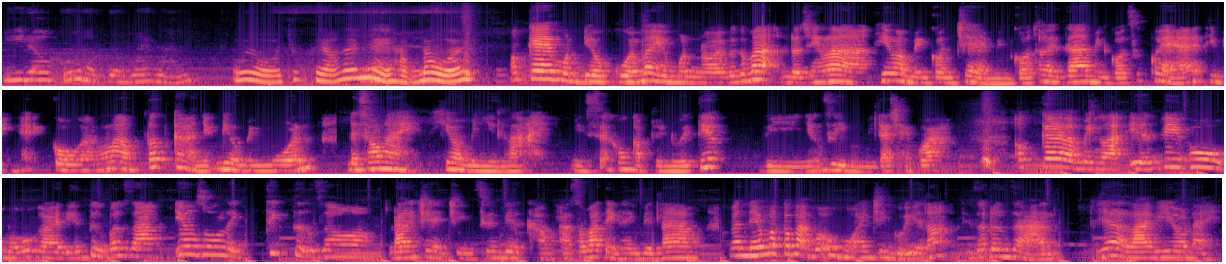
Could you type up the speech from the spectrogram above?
đi đâu cũng được được may mắn. Ôi dồi chúc khéo thế nhỉ, học đâu ấy? Ok, một điều cuối mà mình muốn nói với các bạn đó chính là khi mà mình còn trẻ, mình có thời gian, mình có sức khỏe ấy, thì mình hãy cố gắng làm tất cả những điều mình muốn. Để sau này khi mà mình nhìn lại mình sẽ không cảm thấy nuối tiếc vì những gì mà mình đã trải qua. Ok và mình là Yến Vi Vu, một cô gái đến từ Bắc Giang, yêu du lịch, thích tự do, đang trên hành trình xuyên Việt khám phá 63 tỉnh thành Việt Nam. Và nếu mà các bạn muốn ủng hộ hành trình của Yến á thì rất đơn giản. Thứ nhất là like video này,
